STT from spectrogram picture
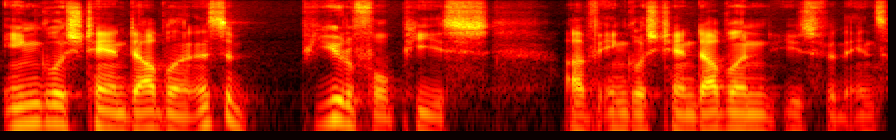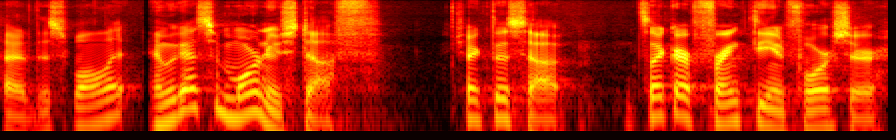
English Tan Dublin. It's a beautiful piece of English Tan Dublin used for the inside of this wallet. And we got some more new stuff. Check this out. It's like our Frank the Enforcer.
